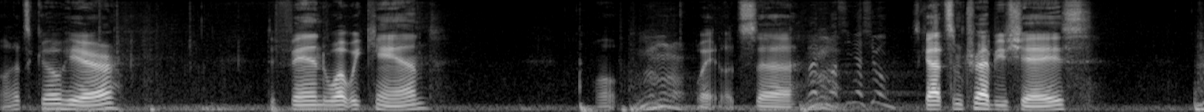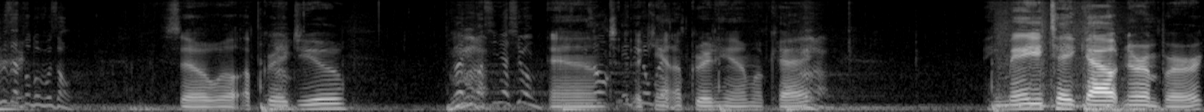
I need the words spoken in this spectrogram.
Let's go here. Defend what we can. Well, wait, let's, uh, it's got some trebuchets. So we'll upgrade you. And I can't upgrade him, okay. He may take out Nuremberg.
